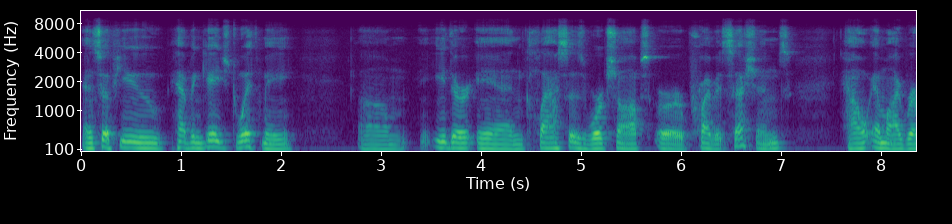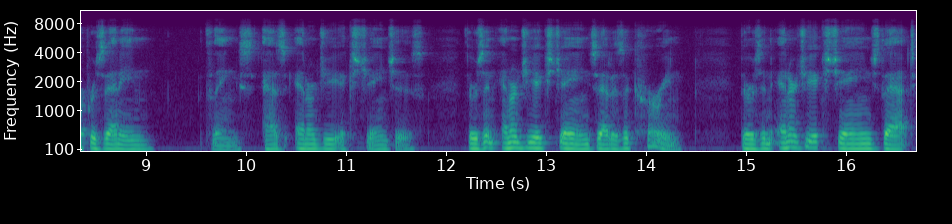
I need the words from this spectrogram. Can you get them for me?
And so if you have engaged with me, um, either in classes, workshops, or private sessions, how am I representing things as energy exchanges? There's an energy exchange that is occurring. There's an energy exchange that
